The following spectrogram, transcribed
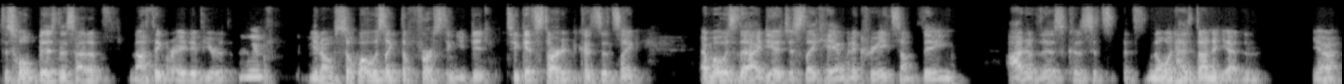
this whole business out of nothing right if you're mm-hmm. You know so what was like the first thing you did to get started because it's like and what was the idea? Just like, hey, I'm going to create something out of this because it's it's no one has done it yet, and yeah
